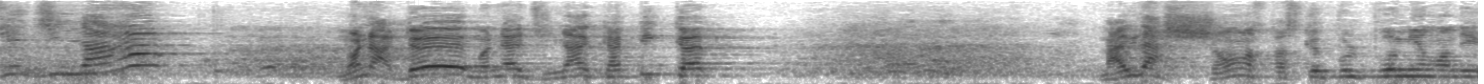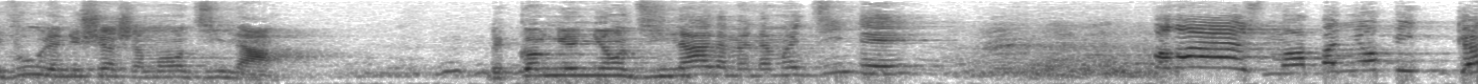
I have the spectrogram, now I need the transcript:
Un Dina Moi, j'en ai deux. Moi, j'ai Dina avec un pick-up. M'a eu la chance, parce que pour le premier rendez-vous, il nous cherche à mon Dina. Mais comme il y a un Dina, la madame a dîner. Heureusement, pas en pick-up.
